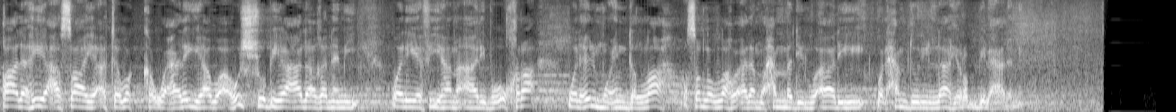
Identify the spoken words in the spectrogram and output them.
قال هي عصاي أتوكأ عليها وأهش بها على غنمي ولي فيها مآرب أخرى والعلم عند الله وصلى الله على محمد وآله والحمد لله رب العالمين.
